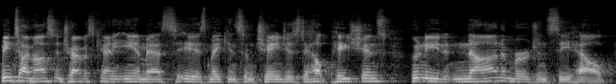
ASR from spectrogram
Meantime, Austin Travis County EMS is making some changes to help patients who need non-emergency help.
